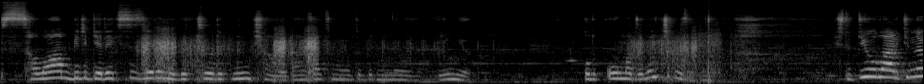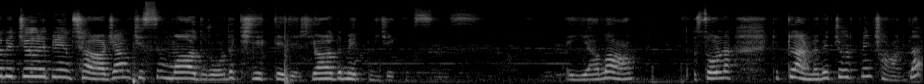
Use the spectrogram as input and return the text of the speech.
salağın biri gereksiz yere nöbetçi öğretmeni çağırdı. Ben zaten orada birinin olduğunu bilmiyordum. Olup olmadığını hiç bilmiyordum. İşte diyorlar ki nöbetçi öğretmeni çağıracağım kesin vardır orada kilitlidir. Yardım etmeyecek misiniz? E yalan. Sonra gittiler nöbetçi öğretmeni çağırdılar.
